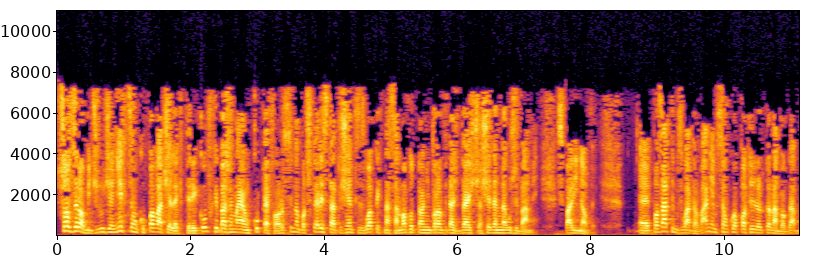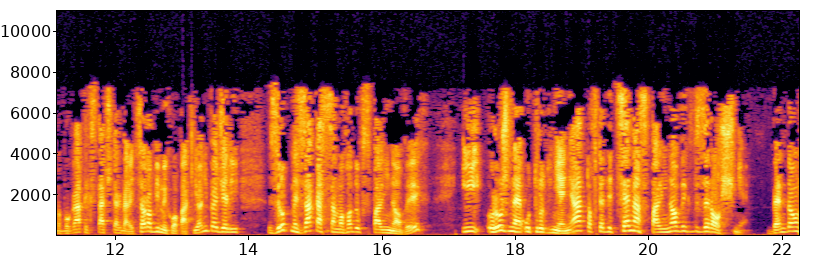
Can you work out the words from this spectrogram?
co zrobić. Ludzie nie chcą kupować elektryków, chyba że mają kupę forsy, no bo 400 tysięcy złotych na samochód, to oni wolą wydać 27 na używany, spalinowy. E, Poza tym z ładowaniem są kłopoty tylko na boga, bo bogatych stać i tak dalej. Co robimy chłopaki? Oni powiedzieli, zróbmy zakaz samochodów spalinowych i różne utrudnienia, to wtedy cena spalinowych wzrośnie. Będą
